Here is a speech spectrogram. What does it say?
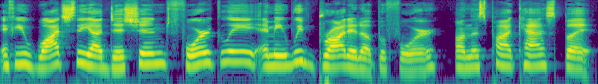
If you watch the audition for Glee, I mean, we've brought it up before on this podcast, but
